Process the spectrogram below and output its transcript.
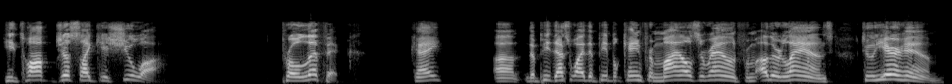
he talked just like Yeshua. Prolific. Okay? Uh, the, that's why the people came from miles around from other lands to hear him.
